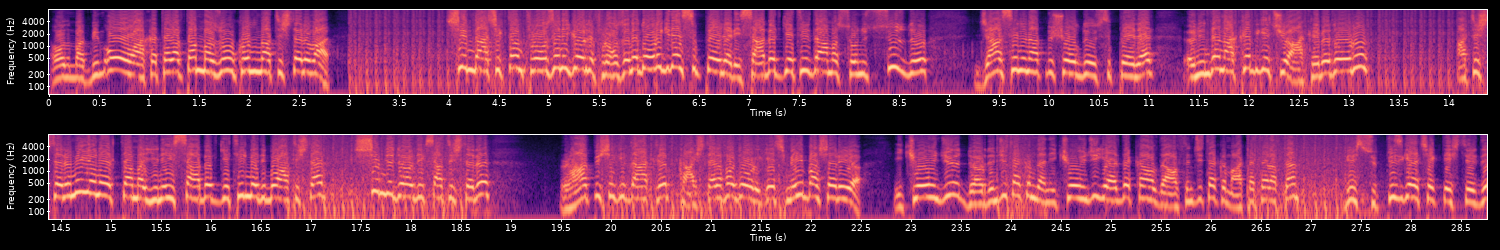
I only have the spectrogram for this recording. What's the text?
Oğlum bak bim o arka taraftan Mazouko'nun atışları var. Şimdi açıktan Frozen'i gördü. Frozen'e doğru giden spreyler isabet getirdi ama sonuçsuzdu. Case'nin atmış olduğu spreyler önünden akrep geçiyor. Akrebe doğru atışlarını yöneltti ama yine isabet getirmedi bu atışlar. Şimdi 4x atışları rahat bir şekilde Akrep karşı tarafa doğru geçmeyi başarıyor. İki oyuncu dördüncü takımdan iki oyuncu yerde kaldı. Altıncı takım arka taraftan bir sürpriz gerçekleştirdi.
